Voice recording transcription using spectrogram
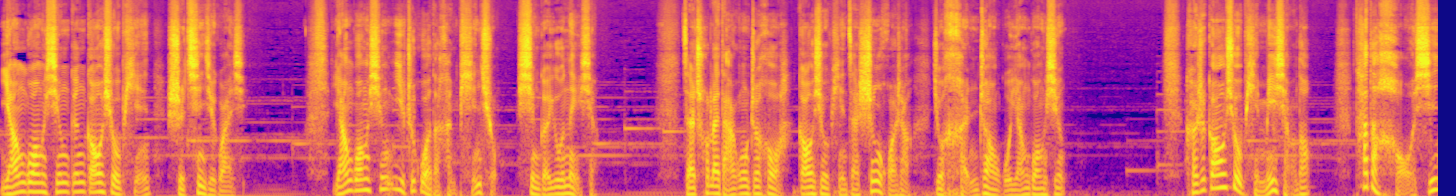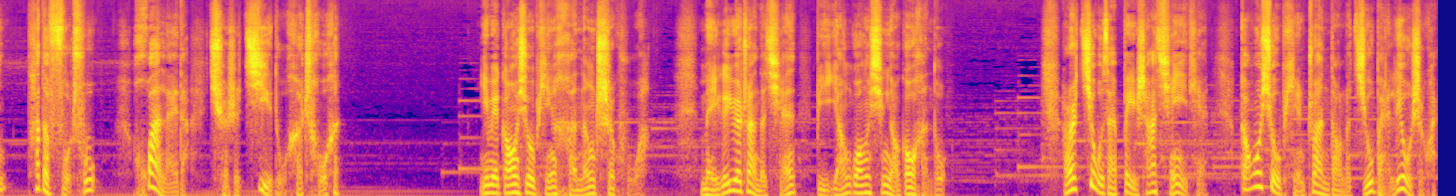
杨光兴跟高秀品是亲戚关系，杨光兴一直过得很贫穷，性格又内向。在出来打工之后啊，高秀品在生活上就很照顾杨光兴。可是高秀品没想到，他的好心，他的付出，换来的却是嫉妒和仇恨。因为高秀品很能吃苦啊，每个月赚的钱比杨光兴要高很多。而就在被杀前一天，高秀品赚到了九百六十块，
